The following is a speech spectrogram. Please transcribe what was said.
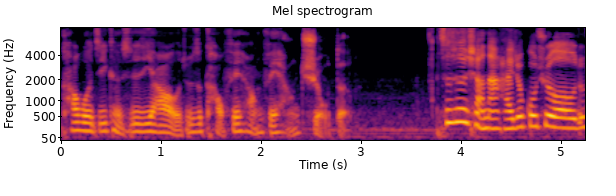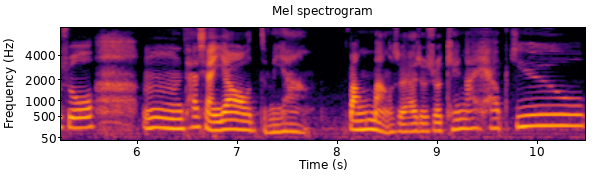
烤火鸡可是要就是烤非常非常久的。这时候小男孩就过去了，就说：“嗯，他想要怎么样帮忙？”所以他就说：“Can I help you？”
